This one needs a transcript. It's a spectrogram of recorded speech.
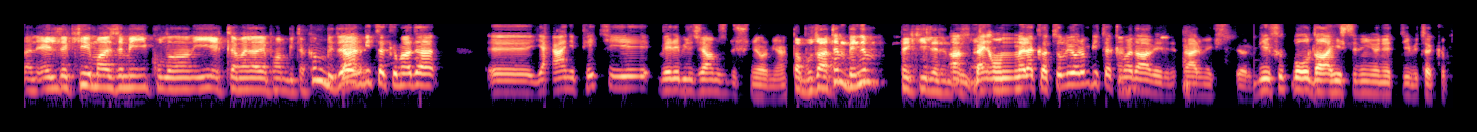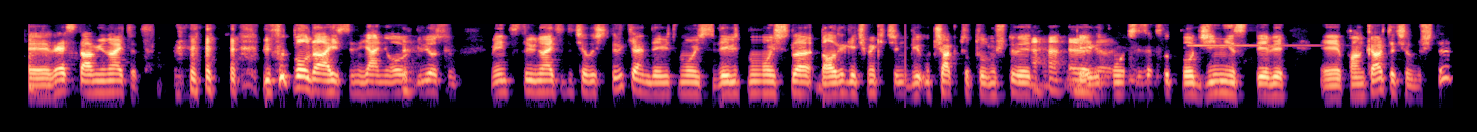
Yani eldeki malzemeyi iyi kullanan, iyi eklemeler yapan bir takım. Bir de ben bir takıma da e, yani pek iyi verebileceğimizi düşünüyorum ya. Tabi bu zaten benim pek iyilerim. Tamam, ben onlara katılıyorum. Bir takıma daha ver, vermek istiyorum. Bir futbol dahisinin yönettiği bir takım. E, West Ham United. bir futbol dahisinin yani o biliyorsun Manchester United'ı çalıştırırken David Moyes, David Moyes'la dalga geçmek için bir uçak tutulmuştu ve evet, David evet. Moyes'e Football Genius diye bir e, pankart açılmıştı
